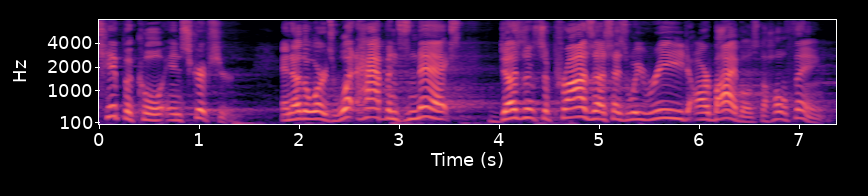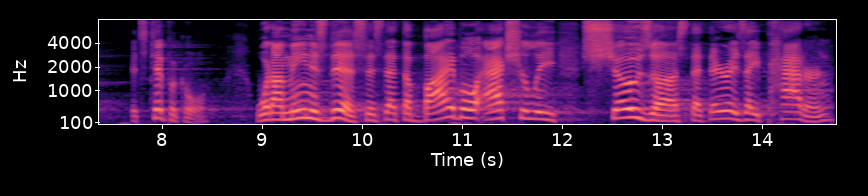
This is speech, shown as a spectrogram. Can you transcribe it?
typical in Scripture. In other words, what happens next doesn't surprise us as we read our Bibles, the whole thing. It's typical. What I mean is this is that the Bible actually shows us that there is a pattern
